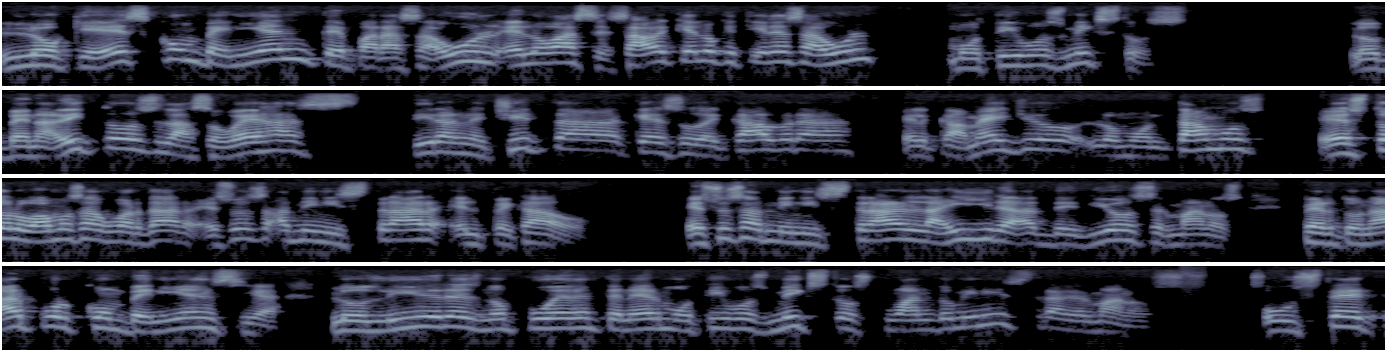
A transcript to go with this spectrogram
lo que es conveniente para Saúl, él lo hace. ¿Sabe qué es lo que tiene Saúl? Motivos mixtos. Los venaditos, las ovejas tiran lechita, queso de cabra, el camello, lo montamos, esto lo vamos a guardar. Eso es administrar el pecado. Eso es administrar la ira de Dios, hermanos. Perdonar por conveniencia. Los líderes no pueden tener motivos mixtos cuando ministran, hermanos. Usted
